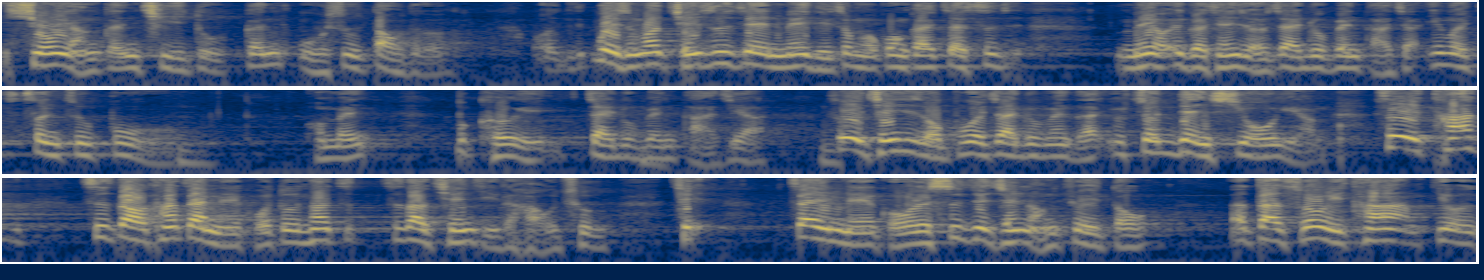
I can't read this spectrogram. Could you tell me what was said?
修养跟气度跟武术道德。为什么全世界媒体这么公开，在世没有一个选手在路边打架？因为胜之不武，我们不可以在路边打架，所以拳击手不会在路边打，又就练修养。所以他知道他在美国都他知知道拳击的好处，且在美国的世界拳王最多。那他所以他就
